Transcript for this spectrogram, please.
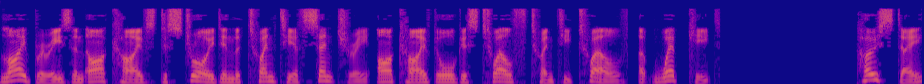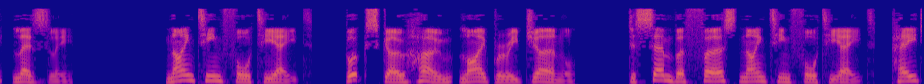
Libraries and archives destroyed in the 20th century archived August 12, 2012, at WebCite Poste, Leslie. 1948. Books Go Home Library Journal. December 1, 1948, page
